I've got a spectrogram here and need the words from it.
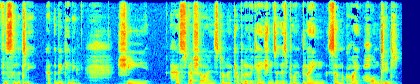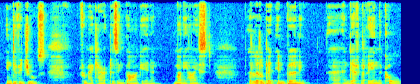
facility at the beginning. She has specialized on a couple of occasions at this point, playing some quite haunted individuals from her characters in Bargain and Money Heist, a little bit in Burning, uh, and definitely in The Call.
